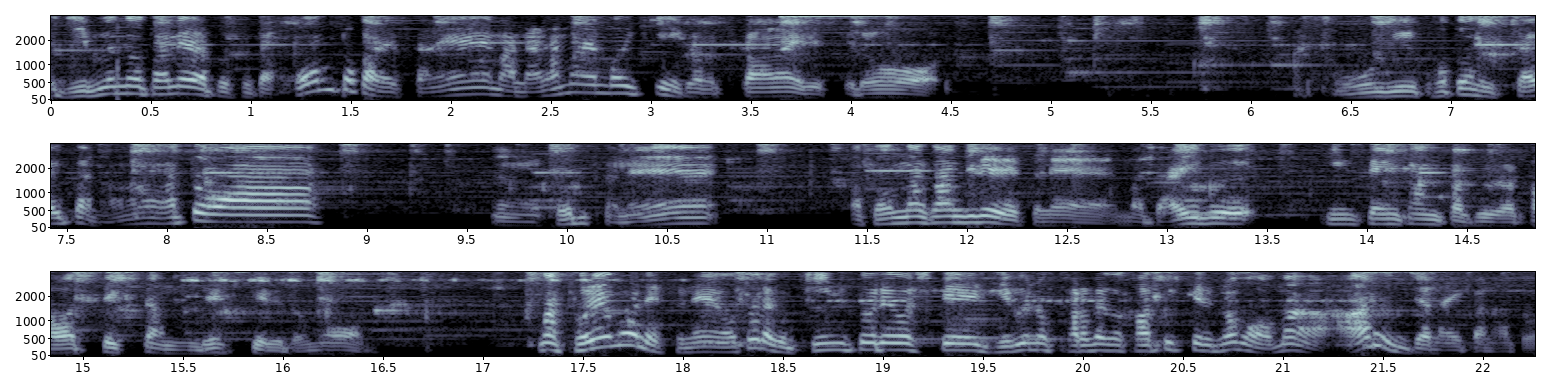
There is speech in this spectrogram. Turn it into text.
自分のためだとすると本とかですかね。まあ7万円も一気に使わないですけど、そういうことにしちゃうかな。あとは、うん、そうですかね。まあ、そんな感じでですね、まあだいぶ金銭感覚が変わってきたんですけれども、まあ、それもですね、おそらく筋トレをして自分の体が変わってきてるのも、まあ、あるんじゃないかなと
